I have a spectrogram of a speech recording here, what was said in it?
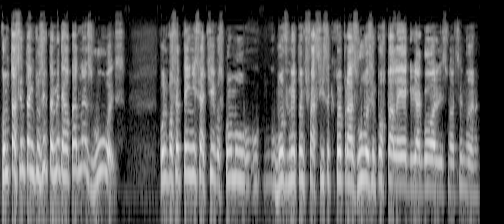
Como está sendo, tá, inclusive, também derrotado nas ruas. Quando você tem iniciativas como o, movimento antifascista que foi para as ruas em Porto Alegre agora, nesse final de semana,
